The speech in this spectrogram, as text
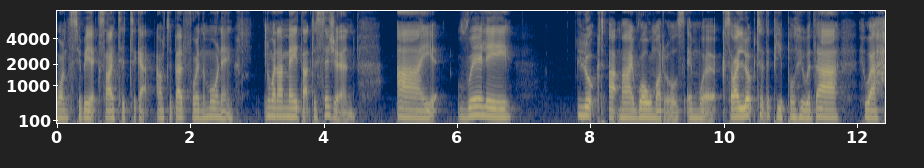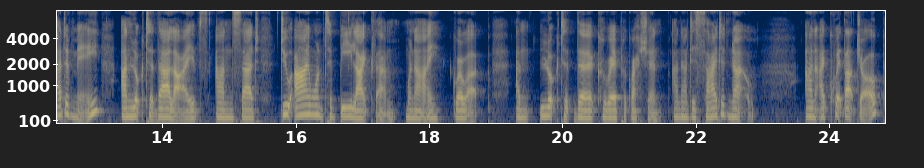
wanted to be excited to get out of bed for in the morning And when I made that decision, I really looked at my role models in work. So I looked at the people who were there, who were ahead of me, and looked at their lives and said, Do I want to be like them when I grow up? And looked at the career progression, and I decided no. And I quit that job.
